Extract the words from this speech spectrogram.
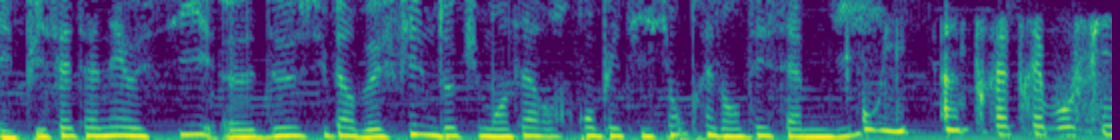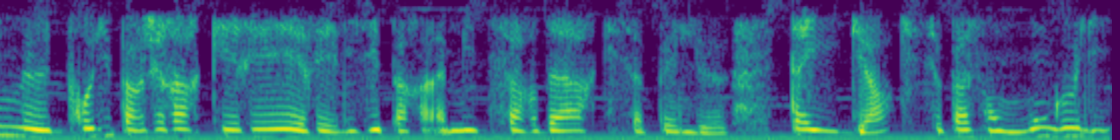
Et puis cette année aussi, euh, deux superbes films documentaires hors compétition présentés samedi. Oui, un très très beau film euh, produit par Gérard Quéré et réalisé par Amit Sardar qui s'appelle euh, Taïga, qui se passe en Mongolie,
